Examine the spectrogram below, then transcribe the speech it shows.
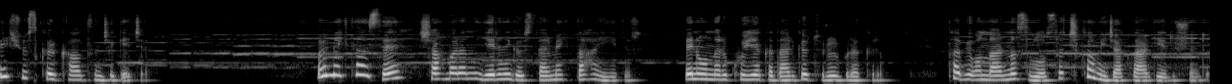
546. Gece Ölmektense Şahmaran'ın yerini göstermek daha iyidir. Ben onları kuyuya kadar götürür bırakırım. Tabii onlar nasıl olsa çıkamayacaklar diye düşündü.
